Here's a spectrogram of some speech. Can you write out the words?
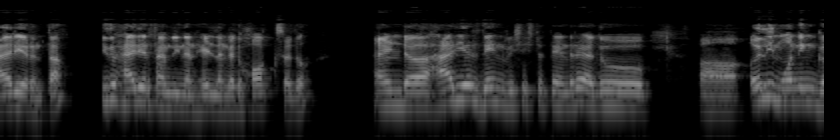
ಹ್ಯಾರಿಯರ್ ಅಂತ. ಇದು ಹ್ಯಾರಿಯರ್ ಫ್ಯಾಮಿಲಿ ನಾನು ಹೇಳ್ದಂಗೆ ಅದು ಹಾಕ್ಸ್ ಅದು. ಅಂಡ್ ಹ್ಯಾರಿಯರ್ ಏನ್ ವಿಶಿಷ್ಟತೆ ಅಂದ್ರೆ ಅದು ಅರ್ಲಿ ಮಾರ್ನಿಂಗ್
